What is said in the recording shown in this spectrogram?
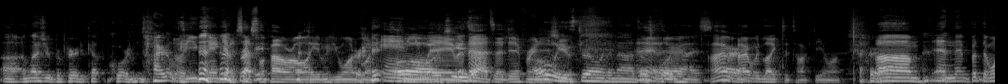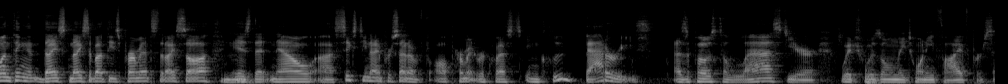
uh, unless you're prepared to cut the cord entirely. Well, you can't get a Tesla Right? Powerwall even if you wanted one anyway, Oh, but that's a different Always issue. throwing them out, those Yeah, poor guys. I, right. I would like to talk to Elon. Um, and then, but the one thing that nice nice about these permits that I saw Mm-hmm. is that now uh, 69% of all permit requests include batteries, as opposed to last year, which was only 25%.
